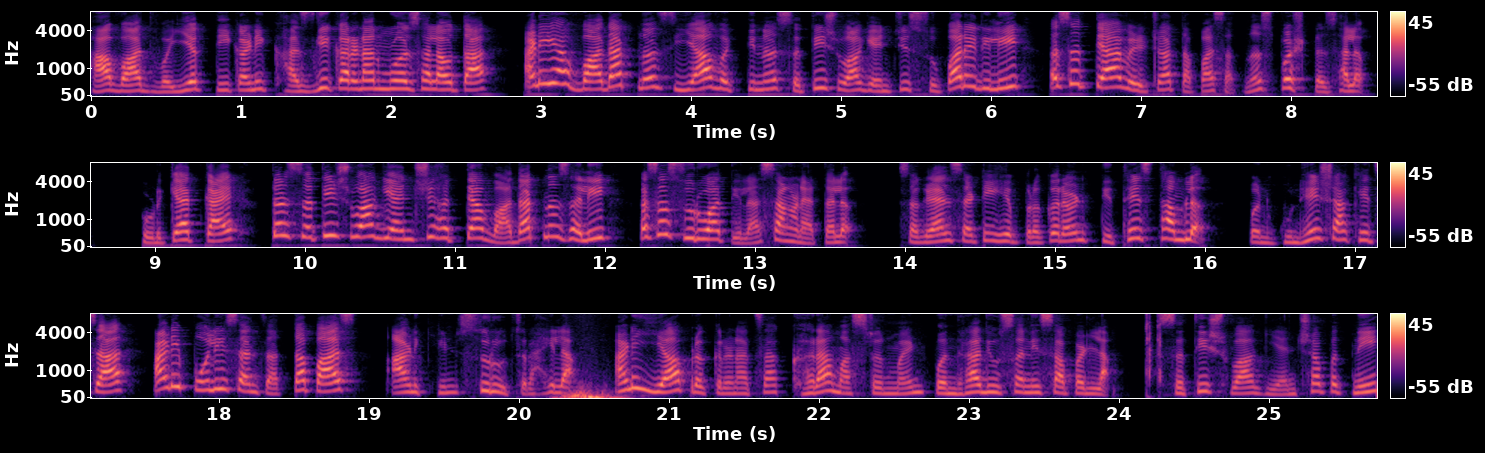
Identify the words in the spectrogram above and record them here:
हा वाद वैयक्तिक आणि खासगी कारणांमुळे झाला होता आणि या वादातनच या व्यक्तीनं सतीश वाघ यांची सुपारी दिली असं त्यावेळच्या तपासातनं स्पष्ट झालं. थोडक्यात काय? तर सतीश वाघ यांची हत्या वादात न झाली असं सुरुवातीला सांगण्यात आलं. सगळ्यांसाठी हे प्रकरण तिथेच थांबलं पण गुन्हे शाखेचा आणि पोलिसांचा तपास आणखीन सुरूच राहिला. आणि या प्रकरणाचा खरा मास्टरमाइंड पंधरा दिवसांनी सापडला. सतीश वाघ यांच्या पत्नी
